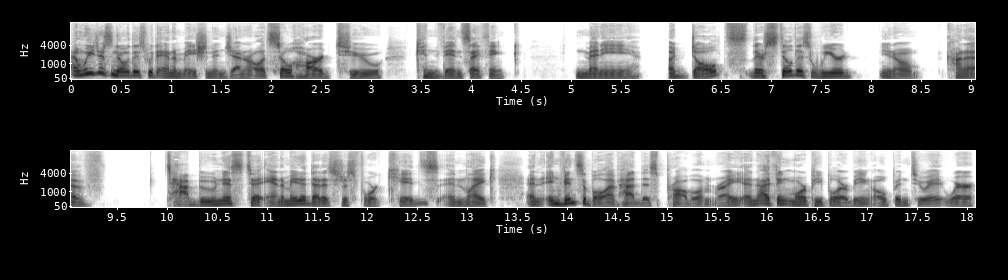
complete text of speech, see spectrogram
and we just know this with animation in general, it's so hard to convince. I think many adults. There's still this weird, you know, kind of tabooness to animated that it's just for kids and like and invincible i've had this problem right? And i think more people are being open to it where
